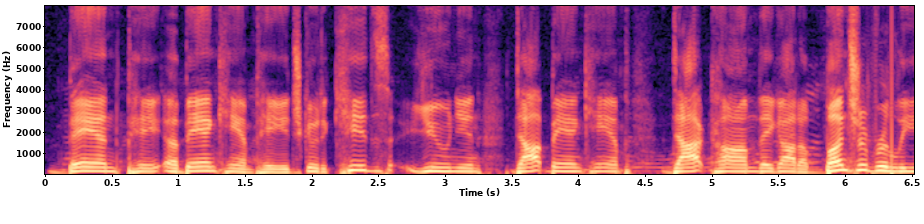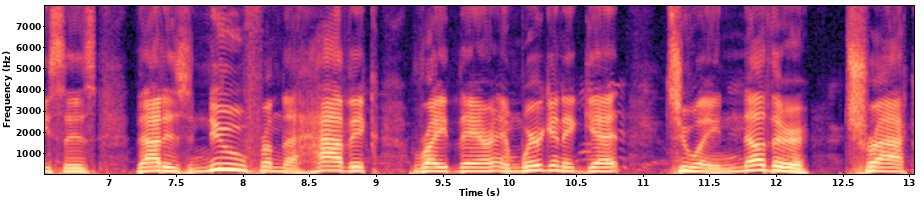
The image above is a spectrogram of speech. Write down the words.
band pa- uh, Bandcamp page. Go to kidsunion.bandcamp.com. They got a bunch of releases. That is new from the Havoc right there, and we're gonna get to another track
